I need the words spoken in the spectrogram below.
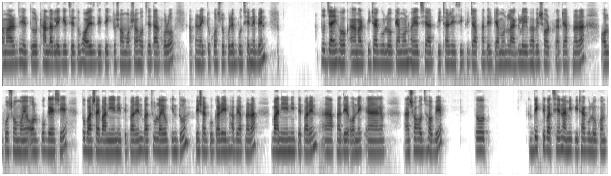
আমার যেহেতু ঠান্ডা লেগেছে, তো ভয়েস দিতে একটু সমস্যা হচ্ছে, তারপরও আপনারা একটু কষ্ট করে বুঝে নেবেন। তো যাই হোক, আমার পিঠাগুলো কেমন হয়েছে আর পিঠার রেসিপিটা আপনাদের কেমন লাগল, এভাবে শর্টকাটে আপনারা অল্প সময়ে, অল্প গ্যাসে তো বাসায় বানিয়ে নিতে পারেন বা চুলায়ও কিন্তু প্রেশার কুকারে এভাবে আপনারা বানিয়ে নিতে পারেন। আপনাদের অনেক সহজ হবে। তো দেখতে পাচ্ছেন আমি পিঠাগুলো কত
